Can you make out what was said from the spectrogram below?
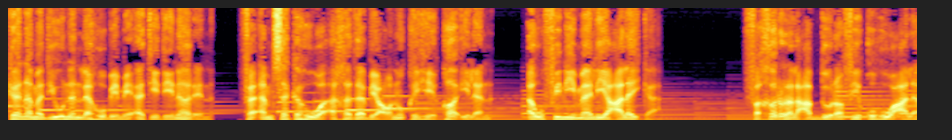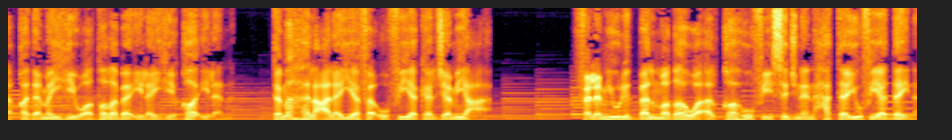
كان مديونا له بمئة دينار فأمسكه وأخذ بعنقه قائلا أوفني مالي عليك. فخر العبد رفيقه على قدميه وطلب إليه قائلا تمهل علي فأوفيك الجميع. فلم يرد بل مضى وألقاه في سجن حتى يوفي الدين.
